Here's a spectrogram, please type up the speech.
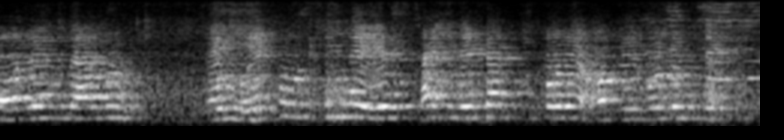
বলেন দাদু, এই একুশ দিনে স্থায়ী রেখা কি করে হবে বলুন দেখি।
